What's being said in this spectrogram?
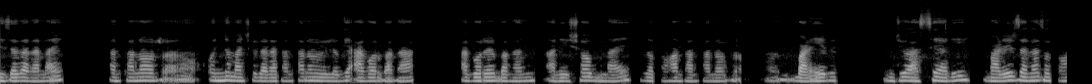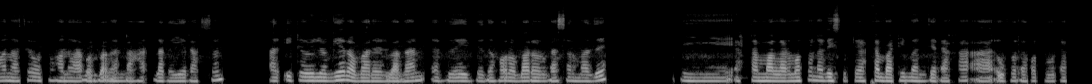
নিজা জায়গা নাই। তানতানোর অন্য মানুষের জায়গা তানতানোর গিয়ে আগর বাগান আগরের বাগান আর সব নাই। যতখান তানতানোর বাড়ির যে আছে আর বাড়ির জায়গা যতখান আছে, অতখান আগর বাগান লাগাইয়া রাখছেন আর এটা হইল গিয়ে রবারের বাগান দেখো রবারের গাছের মাঝে একটা মালার মতন আর ছোটো একটা বাটি বাঁধতে রাখা আর উপরে কতটা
